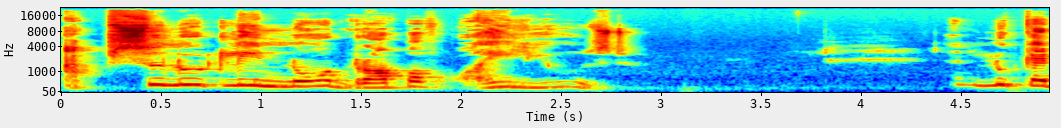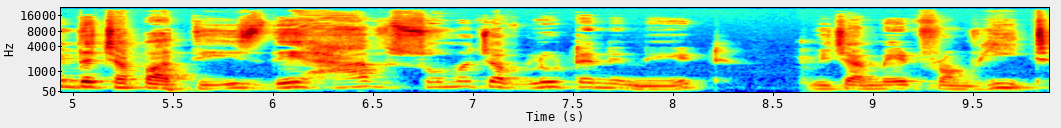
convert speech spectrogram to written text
absolutely no drop of oil used. And look at the chapatis. They have so much of gluten in it which are made from wheat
